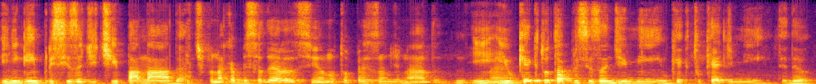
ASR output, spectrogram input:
E ninguém precisa de ti para nada. E, tipo, na cabeça delas, assim, eu não tô precisando de nada. E, né? e o que que tu tá precisando de mim? O que que tu quer de mim? Entendeu?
